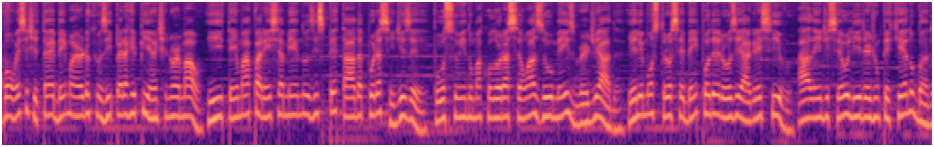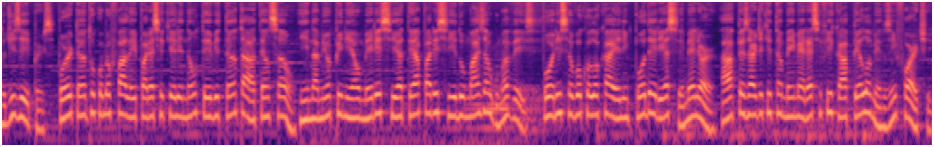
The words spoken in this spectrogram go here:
Bom, esse titã é bem maior do que um zíper arrepiante normal e tem uma aparência menos espetada, por assim dizer, possuindo uma coloração azul meio esverdeada. Ele mostrou ser bem poderoso e agressivo, além de ser o líder de um pequeno bando de zippers. Portanto, como eu falei, parece que ele não teve tanta atenção e, na minha opinião, merecia ter aparecido mais alguma vez. Por isso, eu vou colocar ele em poderia ser melhor, apesar de que também merece ficar pelo menos em forte.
